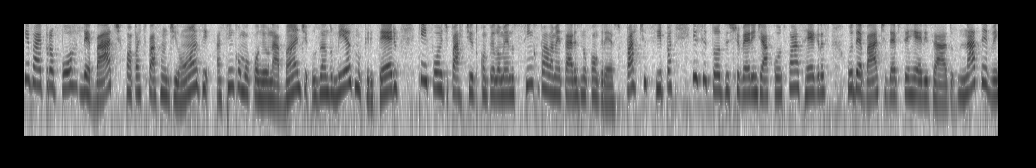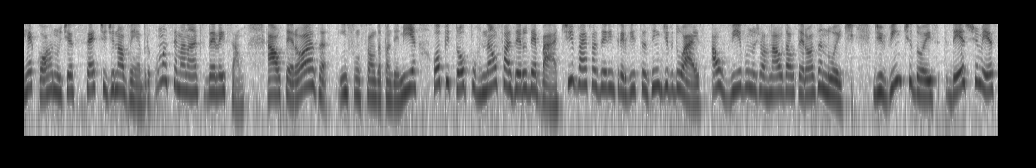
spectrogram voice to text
e vai propor debate com a participação de 11, assim como ocorreu na Band, usando o mesmo critério. Quem for de partido com pelo menos cinco parlamentares no Congresso participa e, se todos estiverem de acordo com as regras, o debate deve ser realizado na TV Record no dia 7 de novembro, uma semana antes da eleição. A Alterosa, em função da pandemia, optou por não fazer fazer o debate e vai fazer entrevistas individuais ao vivo no Jornal da Alterosa Noite, de 22 deste mês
